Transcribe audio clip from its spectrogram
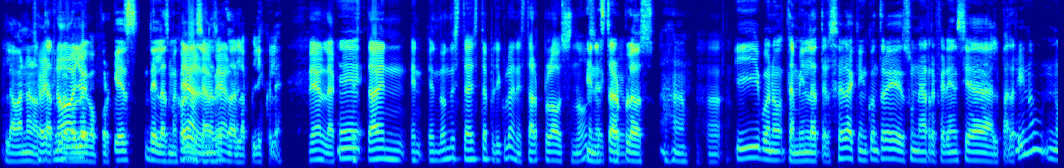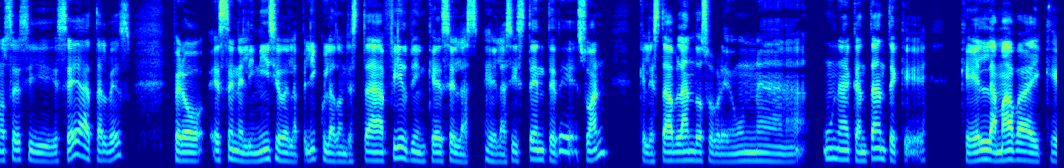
La van a Sí, notar no, luego, yo- luego, porque es de las mejores Véanla, escenas de toda la película. Véanla, Eh, está en, en, ¿en dónde está esta película? En Star Plus, ¿no? O en sea, Star creo. Plus, ajá. Ajá. Y bueno, también la tercera que encontré es una referencia al padrino. No sé si sea, tal vez, pero es en el inicio de la película donde está Philbin, que es el, as- el asistente de Swan, que le está hablando sobre una, una cantante que, que él amaba y que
